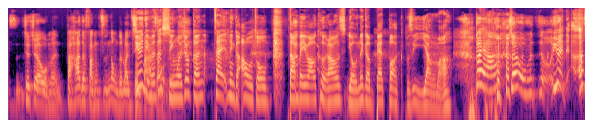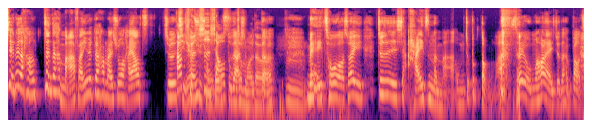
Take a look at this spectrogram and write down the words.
子，就觉得我们把他的房子弄得乱七八糟。因为你们这行为就跟在那个澳洲当背包客，然后有那个 bed bug 不是一样吗？对啊，所以我们因为而且那个好像真的很麻烦，因为对他们来说还要就是全市驱虫公消毒啊什么的，嗯，没错，所以就是小孩子们嘛，我们就不懂嘛，所以我们后来也觉得很抱歉。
